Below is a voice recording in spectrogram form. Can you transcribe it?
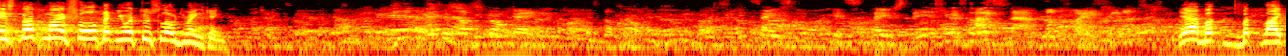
It's not my fault that you are too slow drinking. Yeah, but but like,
